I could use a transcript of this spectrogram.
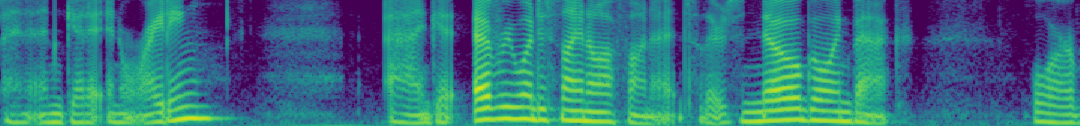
and, and get it in writing, and get everyone to sign off on it. So there's no going back or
